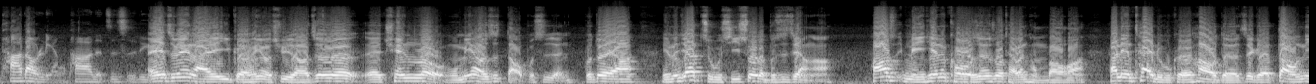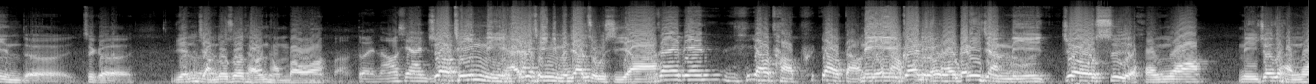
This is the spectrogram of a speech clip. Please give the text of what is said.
趴到两趴的支持率。哎，这边来了一个很有趣的哦，这个呃，Chen Lo，我们要的是岛不是人，不对啊！你们家主席说的不是这样啊，他每天的口口声声说台湾同胞啊，他连泰鲁克号的这个悼念的这个演讲都说台湾同胞啊。对，然后现在就要听你还是听你们家主席啊？你在那边要讨要倒，你跟你我跟你讲，你就是红蛙。你就是红蛙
